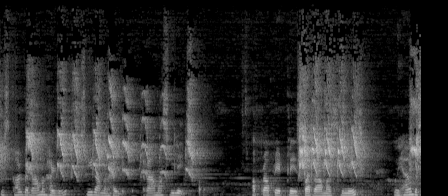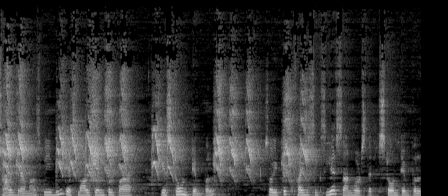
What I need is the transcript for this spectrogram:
It's called the Ramanhalli, Sri Ramanhalli, Rama's village. Appropriate place for Rama's village. We have the Salagramas. We built a small temple for a stone temple. So it took five, six years onwards that stone temple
